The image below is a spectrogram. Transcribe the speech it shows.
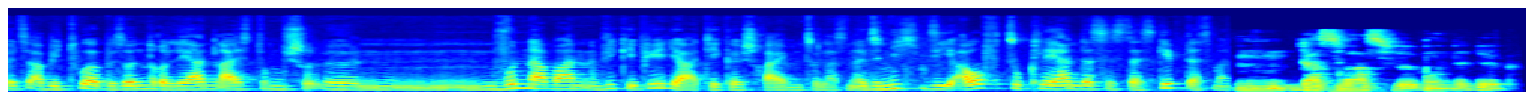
als Abitur besondere Lernleistungen, äh, einen wunderbaren Wikipedia-Artikel schreiben zu lassen. Also nicht sie aufzuklären, dass es das gibt, dass man. Mm, das war's für Runde Dirk.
